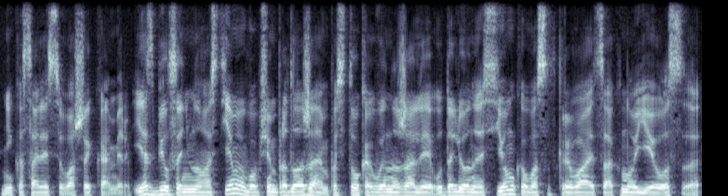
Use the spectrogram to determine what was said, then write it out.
не касались вашей камеры. Я сбился немного с темы, в общем продолжаем. После того, как вы нажали удаленная съемка, у вас открывается окно EOS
